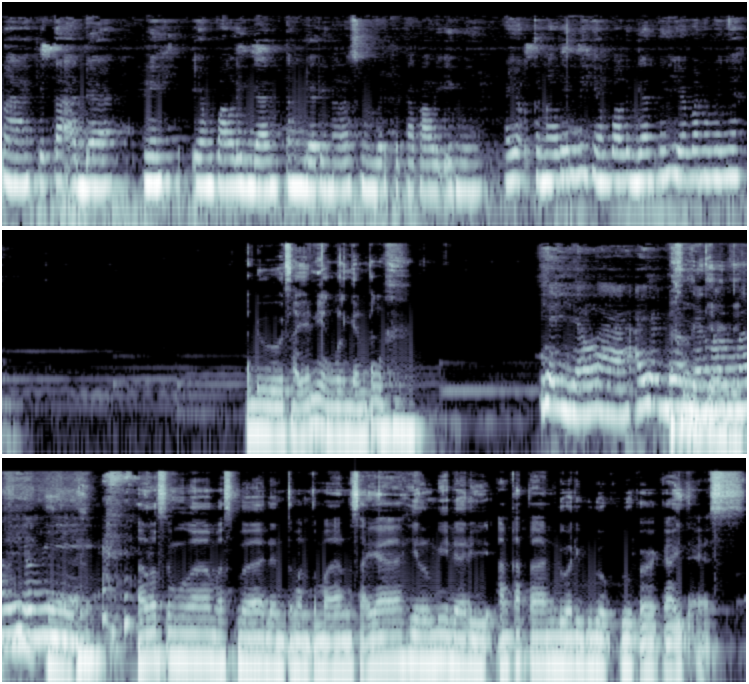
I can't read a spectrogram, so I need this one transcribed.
Nah kita ada nih yang paling ganteng dari narasumber kita kali ini. Ayo kenalin nih yang paling ganteng siapa namanya? Aduh, saya nih yang paling ganteng. Ya iyalah, ayo dong jangan malu-malu Hilmi. Halo semua Mas Mbak dan teman-teman, saya Hilmi dari angkatan 2020 PWK ITS.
